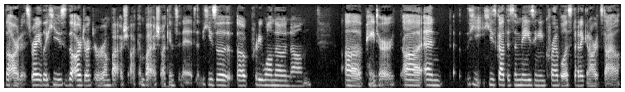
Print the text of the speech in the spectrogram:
the artist, right? Like he's the art director on Bioshock and Bioshock Infinite, and he's a, a pretty well known um, uh, painter. Uh, and he he's got this amazing, incredible aesthetic and art style.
